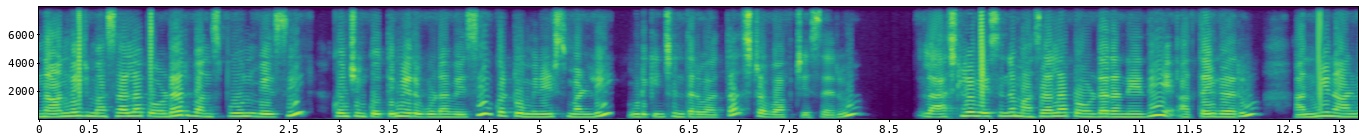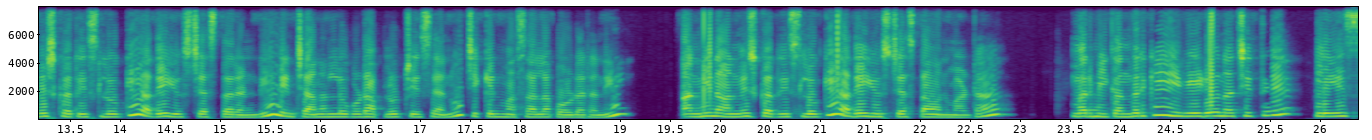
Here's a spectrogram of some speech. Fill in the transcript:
non veg masala powder one spoon వేసి కొంచెం కొత్తిమీర కూడా వేసి ఒక టూ మినిట్స్ మళ్ళీ ఉడికించిన తర్వాత స్టవ్ ఆఫ్ చేశారు. లాస్ట్లో వేసిన మసాలా పౌడర్ అనేది అత్తయ్య గారు అన్ని నాన్ వెజ్ కర్రీస్లోకి అదే యూస్ చేస్తారండి. నేను ఛానల్లో కూడా అప్లోడ్ చేశాను చికెన్ మసాలా పౌడర్ అని. అన్ని నాన్ వెజ్ కర్రీస్లోకి అదే యూస్ చేస్తాం అనమాట మరి మీకు అందరికీ ఈ వీడియో నచ్చితే ప్లీజ్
